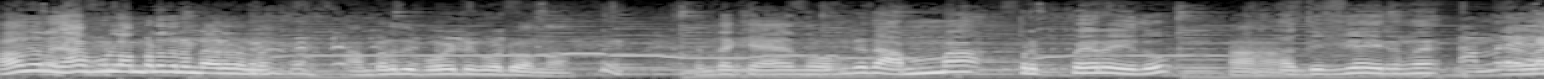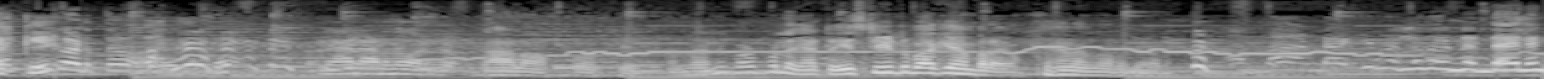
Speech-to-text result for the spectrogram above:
അതൊന്നുമില്ല ഞാൻ ഫുൾ അമ്പലത്തിലുണ്ടായിരുന്നല്ലോ. അമ്പലത്തിൽ പോയിട്ട് ഇങ്ങോട്ട് വന്നാ എന്തൊക്കെയായിരുന്നു? അമ്മ പ്രിപ്പയർ ചെയ്തു. ദിവ്യ ഇരുന്ന് നമ്മൾ ഇളക്കി. ഞാനാണെന്ന് പറഞ്ഞു. ആണോ? ഓക്കെ. എന്തായാലും കുഴപ്പമില്ല. ഞാൻ ടേസ്റ്റ് ചെയ്തിട്ട് ബാക്കി ഞാൻ പറയാം. ഉണ്ടാക്കി നല്ലതുകൊണ്ട് എന്തായാലും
